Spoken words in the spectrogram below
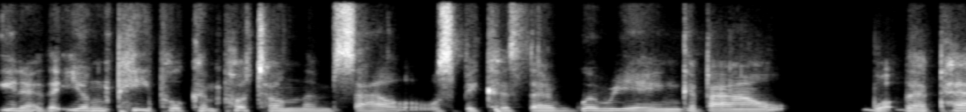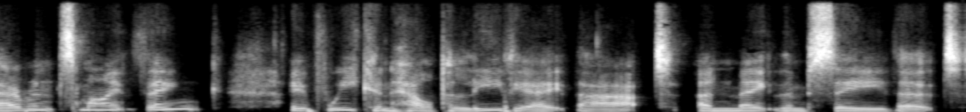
you know, that young people can put on themselves because they're worrying about what their parents might think. If we can help alleviate that and make them see that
